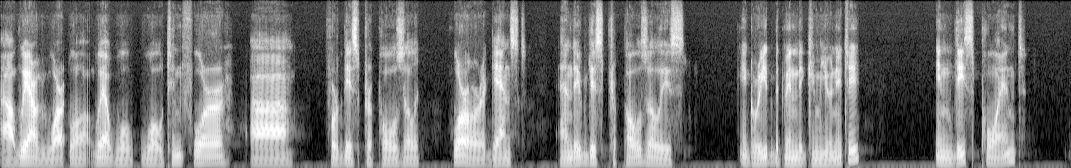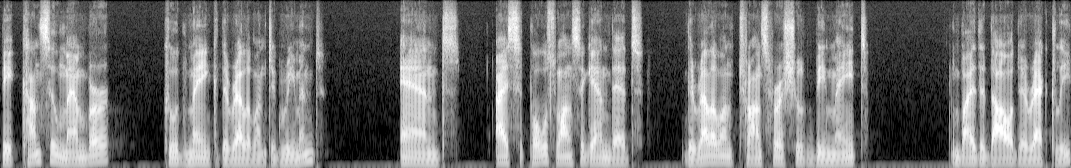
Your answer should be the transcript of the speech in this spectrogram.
Uh, we are well, we are voting for uh, for this proposal for or against, and if this proposal is agreed between the community, in this point, the council member could make the relevant agreement and I suppose once again that the relevant transfer should be made by the DAO directly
